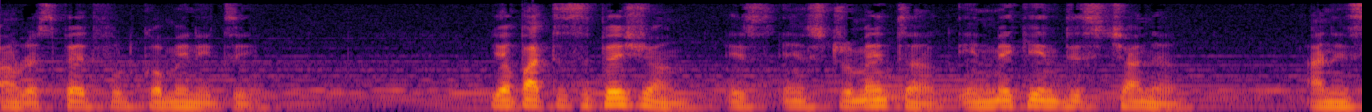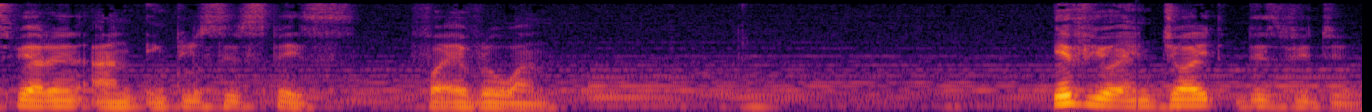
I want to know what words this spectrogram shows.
and respectful community. Your participation is instrumental in making this channel an inspiring and inclusive space for everyone. If you enjoyed this video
